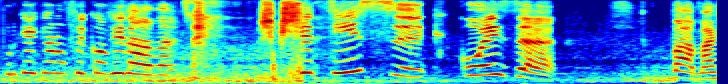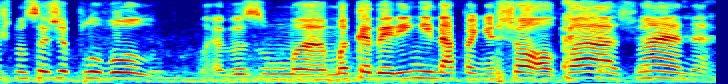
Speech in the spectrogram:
porque é que eu não fui convidada. Mas que chatice, que coisa. Vá, mais que não seja pelo bolo. Levas uma, uma cadeirinha e ainda apanhas sol. Vá, Joana,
